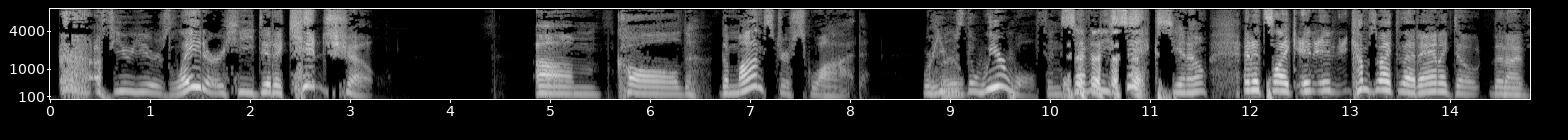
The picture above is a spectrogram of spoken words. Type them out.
a few years later, he did a kids show, um, called The Monster Squad where he was the werewolf in 76 you know? And it's like it, it comes back to that anecdote that i've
